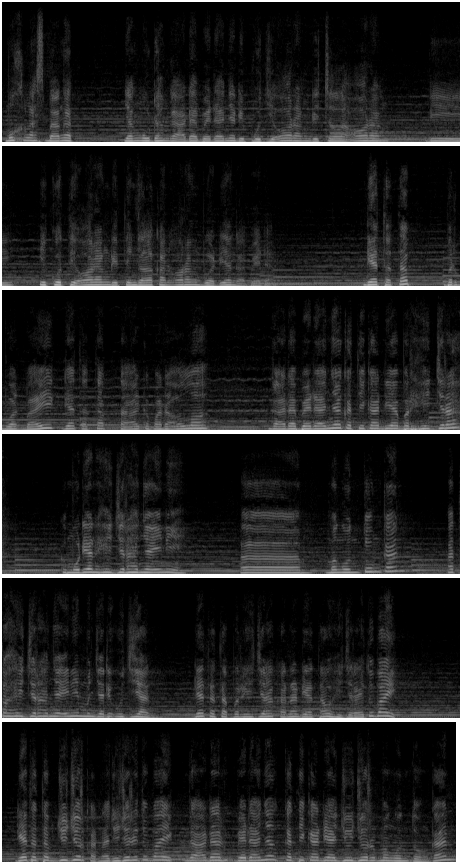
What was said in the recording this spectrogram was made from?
mukhlas banget, yang udah nggak ada bedanya dipuji orang, dicela orang, diikuti orang, ditinggalkan orang, buat dia nggak beda. Dia tetap berbuat baik, dia tetap taat kepada Allah. Nggak ada bedanya ketika dia berhijrah kemudian hijrahnya ini uh, menguntungkan atau hijrahnya ini menjadi ujian. Dia tetap berhijrah karena dia tahu hijrah itu baik. Dia tetap jujur karena jujur itu baik. Nggak ada bedanya ketika dia jujur menguntungkan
